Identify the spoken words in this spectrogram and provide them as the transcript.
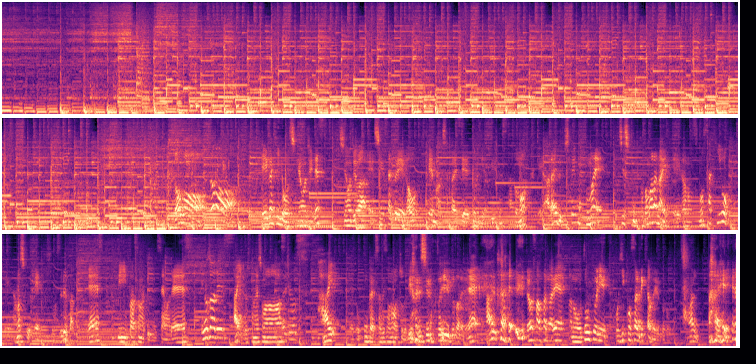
どうも。どうも。映画批評シネオジです。シネオジはえ新作映画をテーマ社会性トリビアビジネスなどのえあらゆる視点を踏まえ知識にとどまらない映画のその先をえー楽しくえー批評する番組ですメインパーソナリティの佐山です井野沢です。はいよろしくお願いしますお願いします。はい、えー、と今回久々のちょっとリアル収録ということでねはい。は い山沢さんがねあの東京にお引っ越されてきたということではい。はい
